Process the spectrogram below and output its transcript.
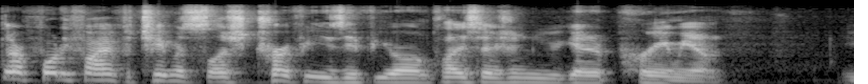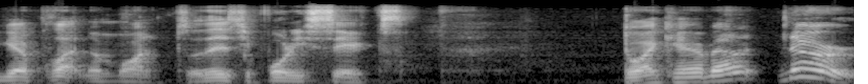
There are 45 achievements slash trophies. If you're on PlayStation, you get a premium. You get a platinum one. So there's your 46. Do I care about it? No!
